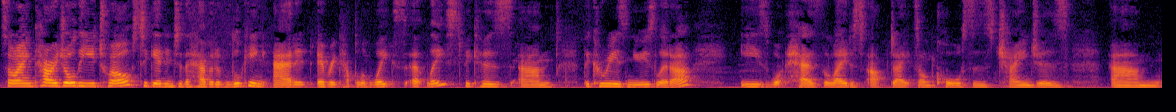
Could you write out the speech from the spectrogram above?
So I encourage all the year 12s to get into the habit of looking at it every couple of weeks at least because um, the careers newsletter is what has the latest updates on courses, changes, um,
